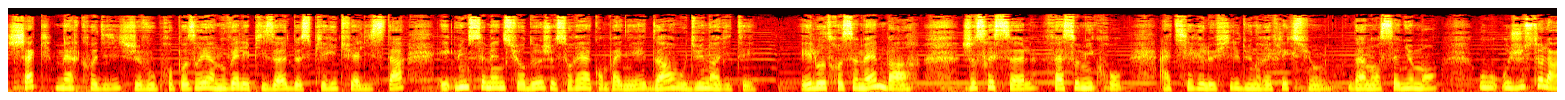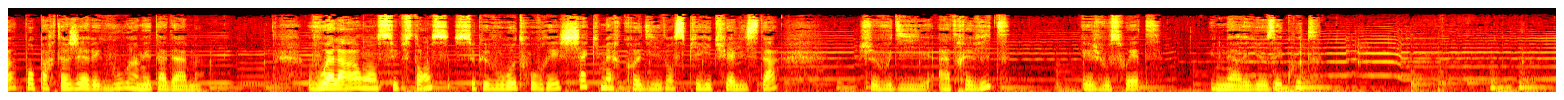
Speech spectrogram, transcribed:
Chaque mercredi, je vous proposerai un nouvel épisode de Spiritualista et une semaine sur deux, je serai accompagnée d'un ou d'une invitée. Et l'autre semaine, ben, je serai seule, face au micro, à tirer le fil d'une réflexion, d'un enseignement, ou, ou juste là pour partager avec vous un état d'âme. Voilà en substance ce que vous retrouverez chaque mercredi dans Spiritualista. Je vous dis à très vite et je vous souhaite une merveilleuse écoute. Mm-hmm.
